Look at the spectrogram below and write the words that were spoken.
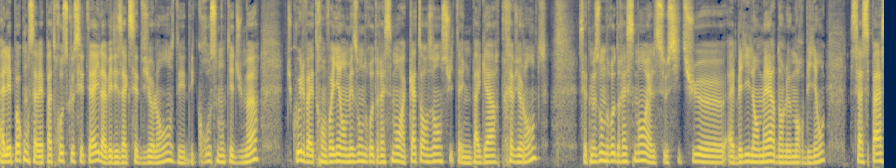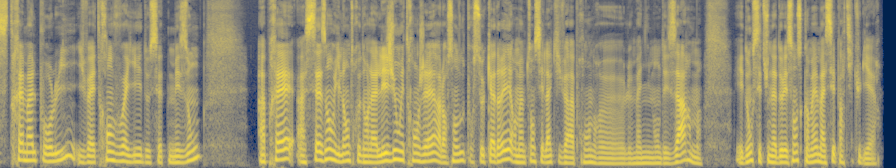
À l'époque, on savait pas trop ce que c'était. Il avait des accès de violence, des, des grosses montées d'humeur. Du coup, il va être envoyé en maison de redressement à 14 ans suite à une bagarre très violente. Cette maison de redressement, elle se situe euh, à Belle-Île-en-Mer dans le Morbihan. Ça se passe très mal pour lui. Il va être renvoyé de cette maison. Après, à 16 ans, il entre dans la Légion étrangère, alors sans doute pour se cadrer, en même temps c'est là qu'il va apprendre euh, le maniement des armes, et donc c'est une adolescence quand même assez particulière.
